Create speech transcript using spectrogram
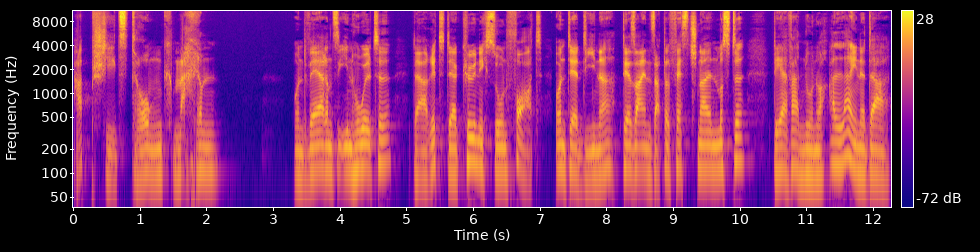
Abschiedstrunk machen. Und während sie ihn holte, da ritt der Königssohn fort, und der Diener, der seinen Sattel festschnallen musste, der war nur noch alleine da,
